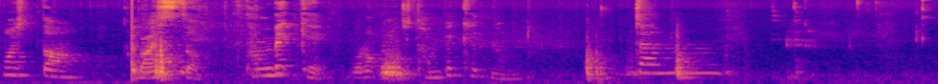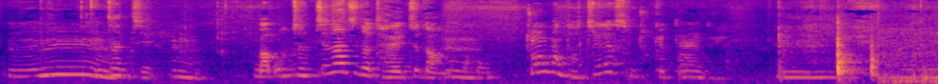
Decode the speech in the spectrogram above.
맛있다. 맛있어. 담백해. 뭐라고 하지? 담백해 나무. 짠. 음. 괜찮지? 응. 막 엄청 진하지도 달지도 않고. 응. 좀만 더 진했으면 좋겠다. 응. 근데. 음.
